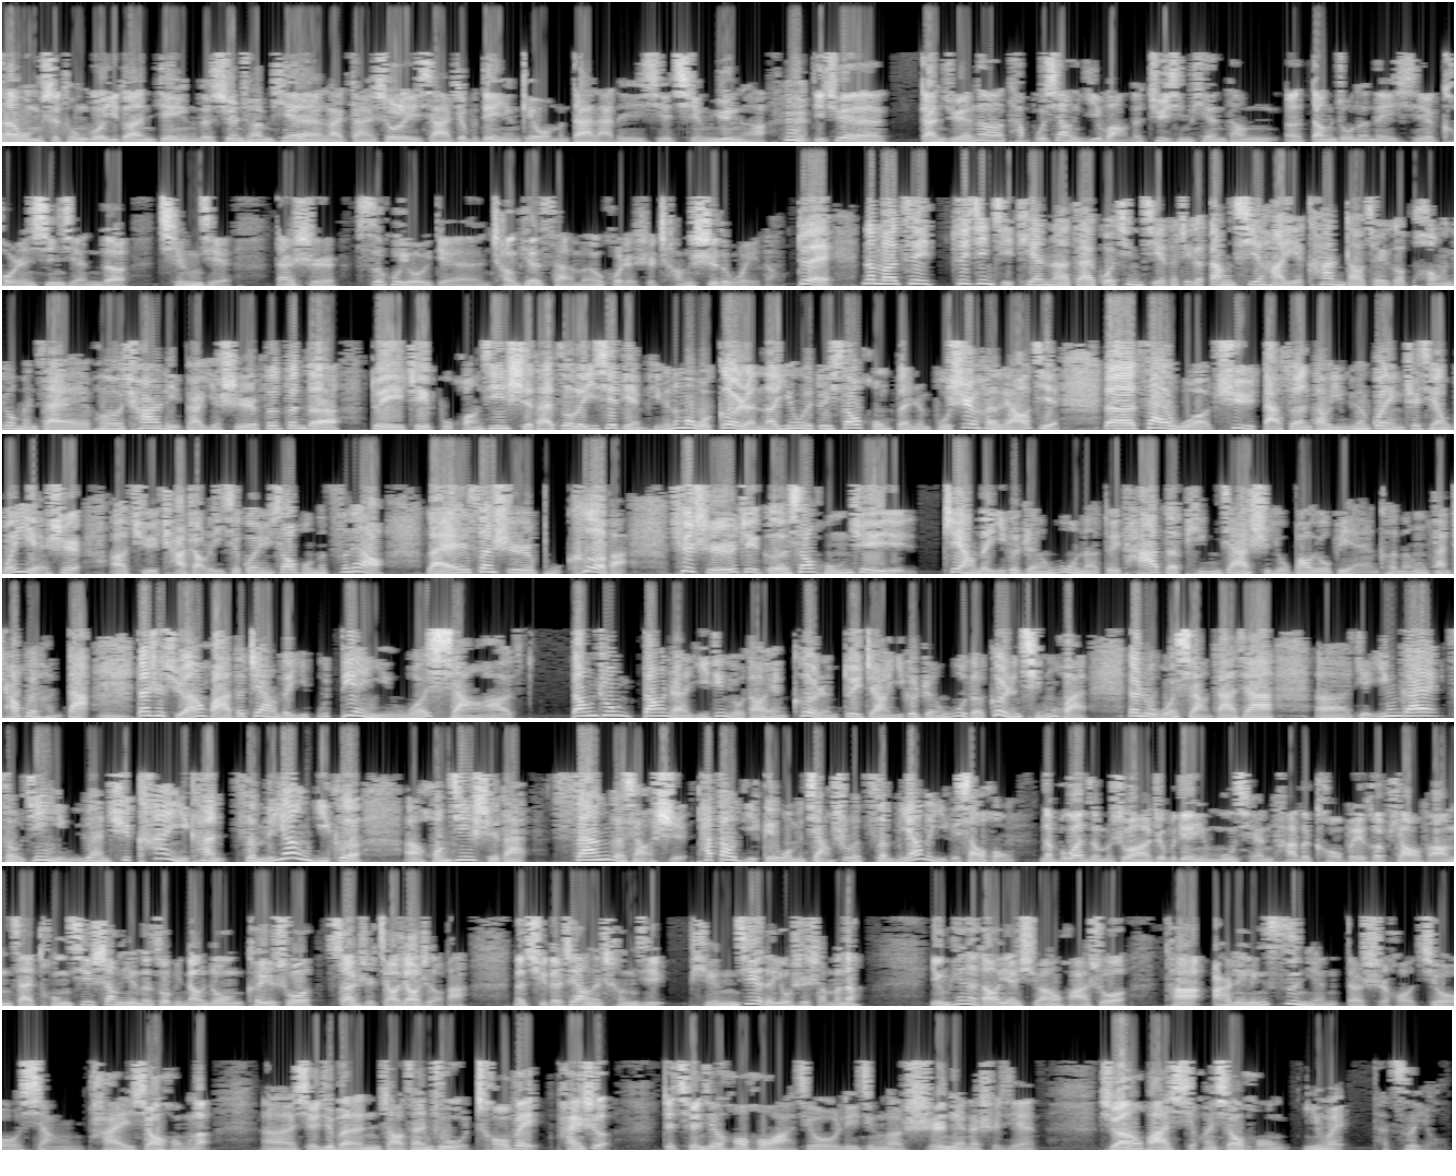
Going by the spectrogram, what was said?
才我们是通过一段电影的宣传片来感受了一下这部电影给我们带来的一些情韵啊，嗯，的确。感觉呢，它不像以往的剧情片当呃当中的那些扣人心弦的情节，但是似乎有一点长篇散文或者是长诗的味道。对，那么最最近几天呢，在国庆节的这个档期哈，也看到这个朋友们在朋友圈里边也是纷纷的对这部《黄金时代》做了一些点评。那么我个人呢，因为对萧红本人不是很了解，呃，在我去打算到影院观影之前，我也是啊去查找了一些关于萧红的资料，来算是。补课吧，确实，这个萧红这这样的一个人物呢，对他的评价是有褒有贬，可能反差会很大。嗯，但是许鞍华的这样的一部电影，我想啊。当中当然一定有导演个人对这样一个人物的个人情怀，但是我想大家呃也应该走进影院去看一看，怎么样一个呃黄金时代三个小时，他到底给我们讲述了怎么样的一个萧红？那不管怎么说啊，这部电影目前它的口碑和票房在同期上映的作品当中，可以说算是佼佼者吧。那取得这样的成绩，凭借的又是什么呢？影片的导演许鞍华说，他二零零四年的时候就想拍萧红了，呃，写剧本、找赞助、筹备、拍摄，这前前后后啊，就历经了十年的时间。许鞍华喜欢萧红，因为她自由。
